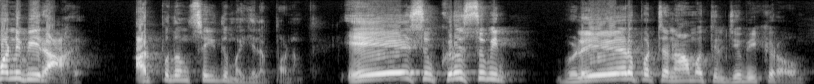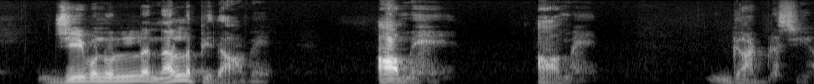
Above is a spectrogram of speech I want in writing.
பண்ணுவீராக. அற்புதம் செய்து மகிழப்படும் ஏசு கிறிஸ்துவின் வெளியேறப்பட்ட நாமத்தில் ஜெபிக்கிறோம். ஜீவனுள்ள நல்ல பிதாவே. ஆமே ஆமே காட் பிளஸ் யூ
